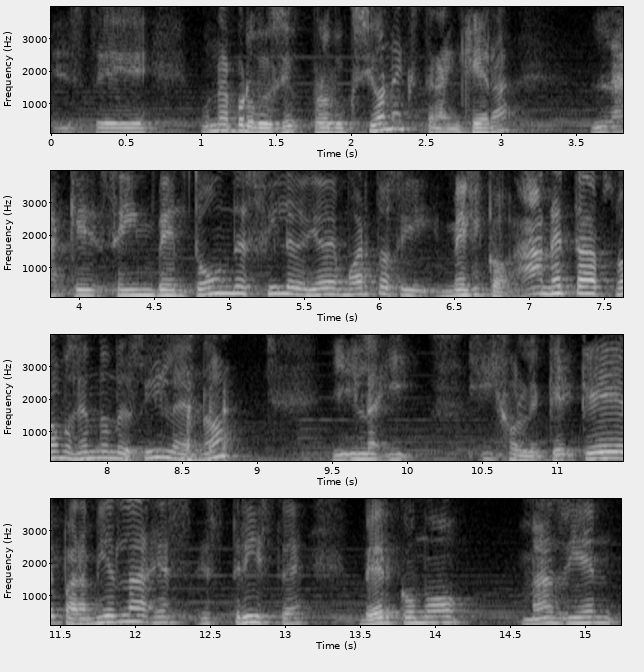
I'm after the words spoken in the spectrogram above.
este, una producción extranjera la que se inventó un desfile de Día de Muertos y México, ah, neta, pues vamos haciendo un desfile, ¿no? y, la, y híjole, que, para mí es, la, es, triste ver cómo más bien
